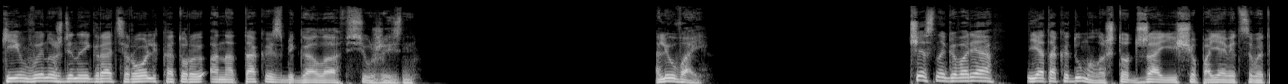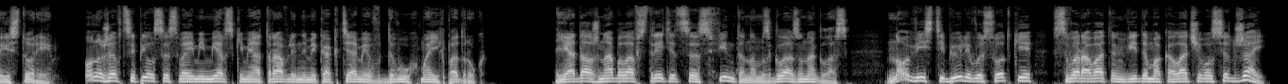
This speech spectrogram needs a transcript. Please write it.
Ким вынуждена играть роль, которую она так избегала всю жизнь. Лювай. Честно говоря, я так и думала, что Джай еще появится в этой истории. Он уже вцепился своими мерзкими отравленными когтями в двух моих подруг – я должна была встретиться с Финтоном с глазу на глаз, но в вестибюле высотки с вороватым видом околачивался Джай.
